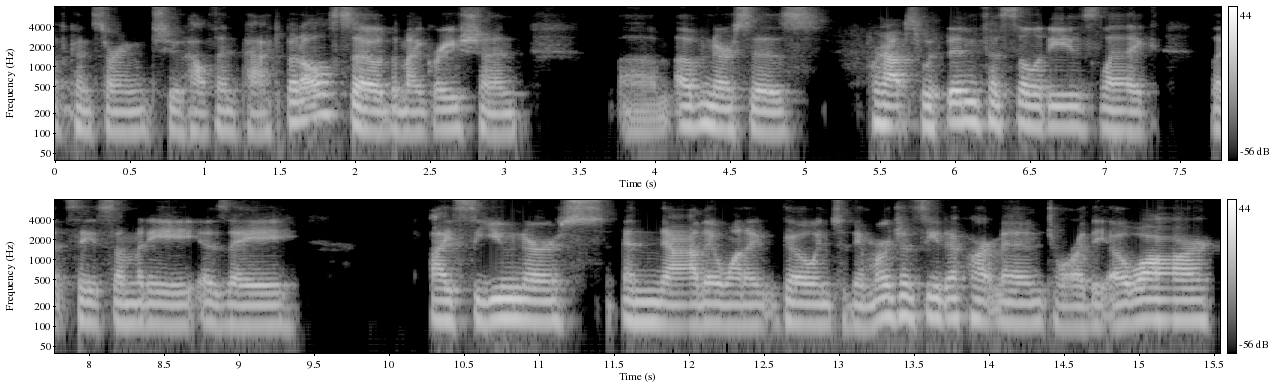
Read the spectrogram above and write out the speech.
of concern to health impact, but also the migration um, of nurses, perhaps within facilities like, let's say somebody is a ICU nurse and now they want to go into the emergency department or the OR.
